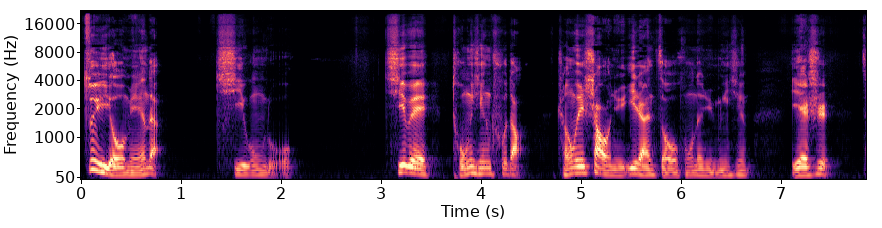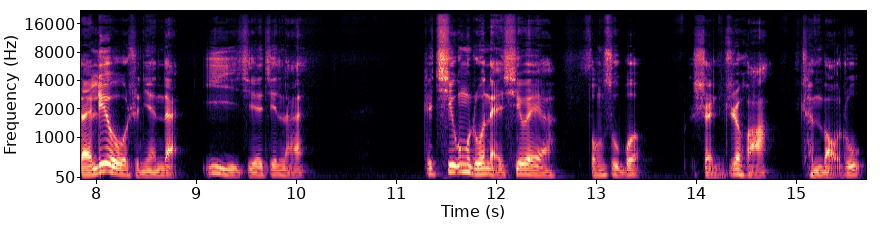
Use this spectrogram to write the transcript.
最有名的七公主，七位童星出道，成为少女依然走红的女明星，也是在六十年代义结金兰。这七公主哪七位啊？冯素波。沈芝华、陈宝珠、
